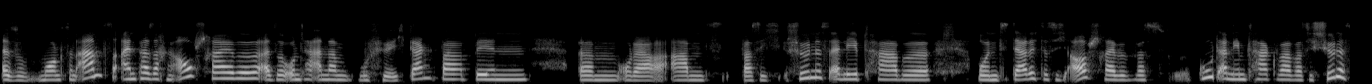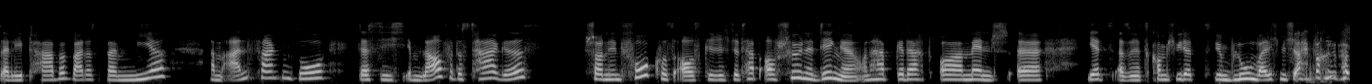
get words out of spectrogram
also morgens und abends ein paar Sachen aufschreibe, also unter anderem, wofür ich dankbar bin, ähm, oder abends, was ich Schönes erlebt habe. Und dadurch, dass ich aufschreibe, was gut an dem Tag war, was ich Schönes erlebt habe, war das bei mir am Anfang so, dass ich im Laufe des Tages schon den Fokus ausgerichtet habe auf schöne Dinge und habe gedacht, oh Mensch, äh, jetzt, also jetzt komme ich wieder zu den Blumen, weil ich mich einfach über,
